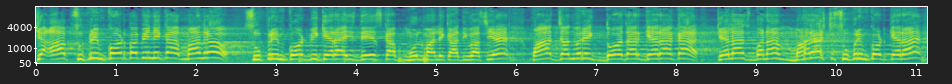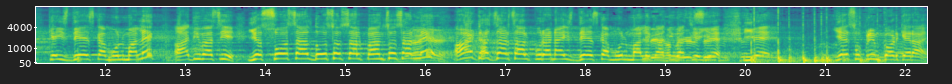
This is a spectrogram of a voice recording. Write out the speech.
क्या आप सुप्रीम कोर्ट को भी नहीं मान रहे हो? सुप्रीम कोर्ट भी कह रहा है इस देश का मूल मालिक आदिवासी है। पाँच जनवरी 2011 का कैलाश बना महाराष्ट्र सुप्रीम कोर्ट कह रहा है कि इस देश का मूल मालिक आदिवासी। ये 100 साल 200 साल 500 साल में आठ हज़ार साल पुराना इस देश का मूल मालिक आदिवासी है। ये ये ये सुप्रीम कोर्ट कह रहा है।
